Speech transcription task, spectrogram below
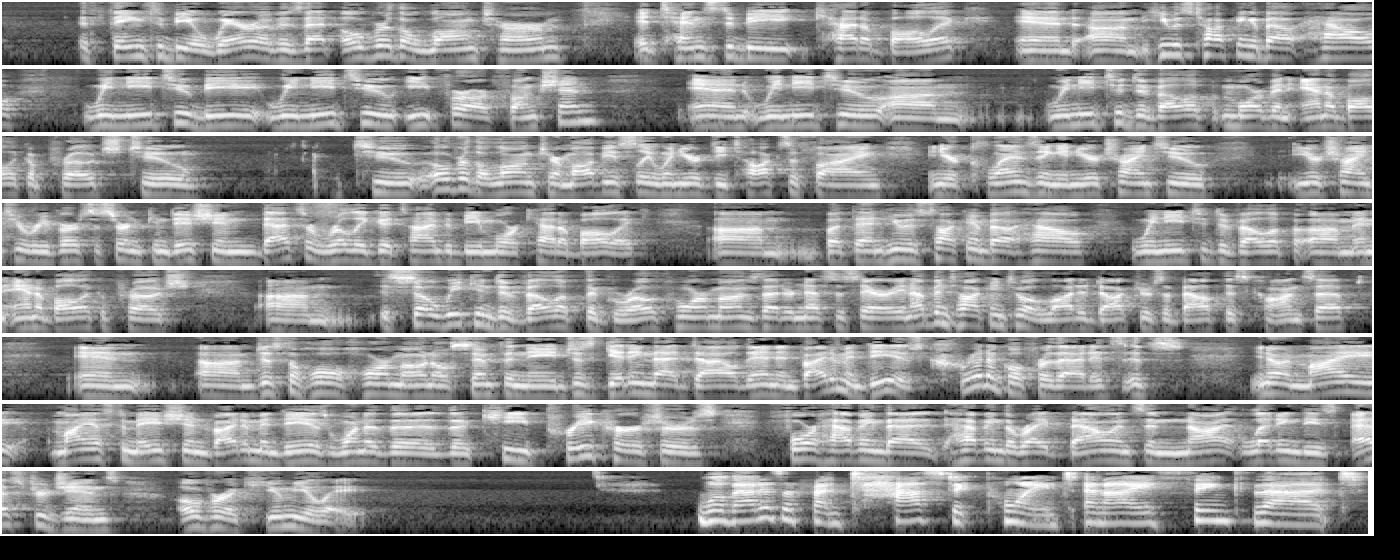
thing to be aware of is that over the long term it tends to be catabolic. And um, he was talking about how we need to be, we need to eat for our function, and we need to, um, we need to develop more of an anabolic approach to to over the long term obviously when you're detoxifying and you're cleansing and you're trying to you're trying to reverse a certain condition that's a really good time to be more catabolic um, but then he was talking about how we need to develop um, an anabolic approach um, so we can develop the growth hormones that are necessary. And I've been talking to a lot of doctors about this concept, and um, just the whole hormonal symphony, just getting that dialed in. And vitamin D is critical for that. It's it's you know, in my my estimation, vitamin D is one of the the key precursors for having that having the right balance and not letting these estrogens over accumulate. Well, that is a fantastic point, and I think that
